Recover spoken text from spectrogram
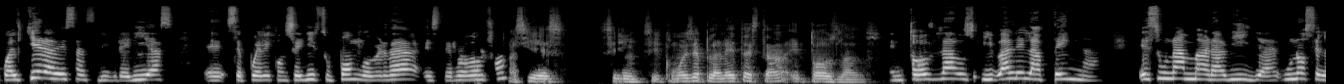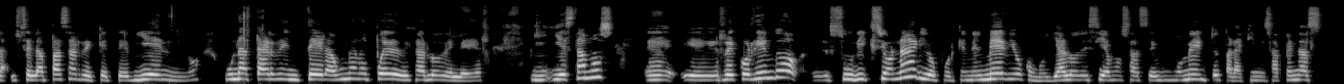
cualquiera de esas librerías eh, se puede conseguir, supongo, ¿verdad, este Rodolfo? Así es. Sí, sí, como ese planeta está en todos lados. En todos lados y vale la pena. Es una maravilla, uno se la, se la pasa requete bien, ¿no? Una tarde entera, uno no puede dejarlo de leer. Y, y estamos eh, eh, recorriendo eh, su diccionario, porque en el medio, como ya lo decíamos hace un momento, y para quienes apenas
